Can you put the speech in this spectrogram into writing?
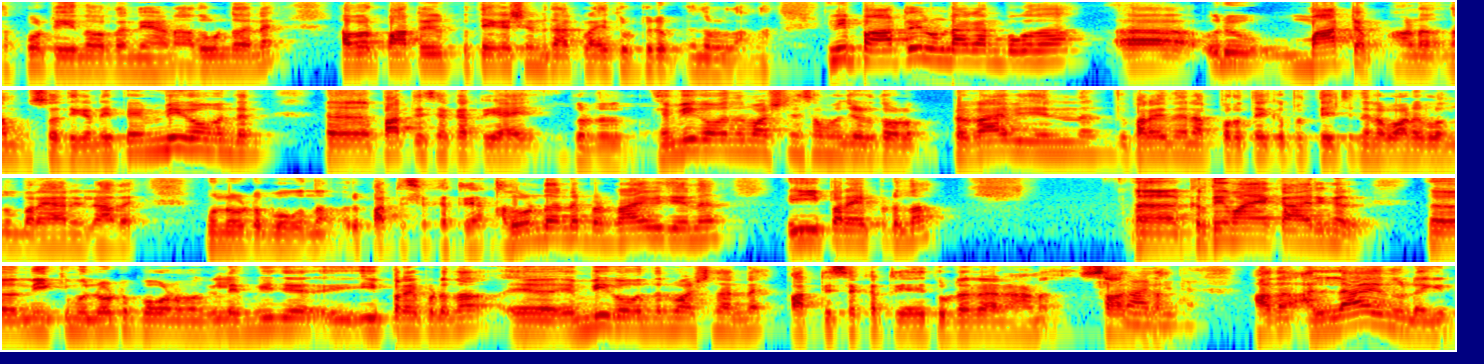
സപ്പോർട്ട് ചെയ്യുന്നവർ തന്നെയാണ്. അതുകൊണ്ട് തന്നെ അവർ പാർട്ടിയിൽ പ്രത്യേക ക്ഷണിതാക്കളായി തുടരും എന്നുള്ളതാണ്. ഇനി പാർട്ടിയിൽ ഉണ്ടാകാൻ പോകുന്ന ഒരു മാറ്റം ആണ് നമുക്ക് ശ്രദ്ധിക്കേണ്ടത്. ഇപ്പൊ എം വി ഗോവിന്ദൻ പാർട്ടി സെക്രട്ടറിയായി തുടരുന്നു. എം വി ഗോവിന്ദൻ മാഷിനെ സംബന്ധിച്ചിടത്തോളം പിണറായി വിജയൻ പറയുന്നതിനപ്പുറത്തേക്ക് പ്രത്യേകിച്ച് നിലപാടുകളൊന്നും പറയാനില്ലാതെ മുന്നോട്ട് പോകുന്ന ഒരു പാർട്ടി സെക്രട്ടറിയാണ്. അതുകൊണ്ട് തന്നെ പിണറായി വിജയന് ഈ പറയപ്പെടുന്ന കൃത്യമായ കാര്യങ്ങൾ നീക്കി മുന്നോട്ട് പോകണമെങ്കിൽ എം വി ജെ- ഈ പറയപ്പെടുന്ന എം വി ഗോവിന്ദൻ മാഷ് തന്നെ പാർട്ടി സെക്രട്ടറിയായി തുടരാനാണ് സാധ്യത. അത് അല്ല എന്നുണ്ടെങ്കിൽ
